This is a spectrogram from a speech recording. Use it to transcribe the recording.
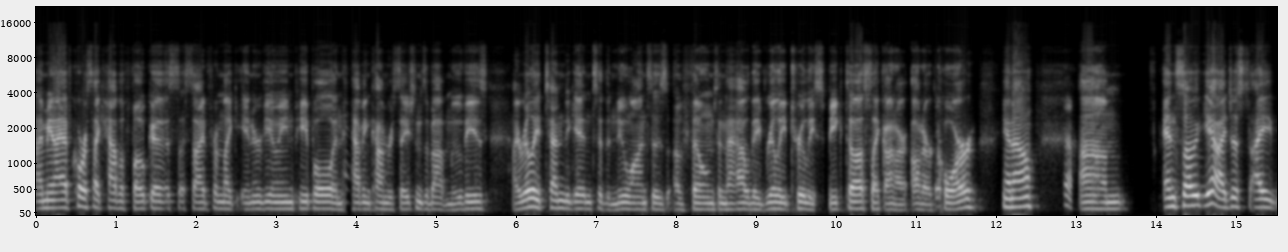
I mean, I of course like have a focus aside from like interviewing people and having conversations about movies. I really tend to get into the nuances of films and how they really truly speak to us, like on our on our core, you know. Yeah. Um, and so yeah, I just I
